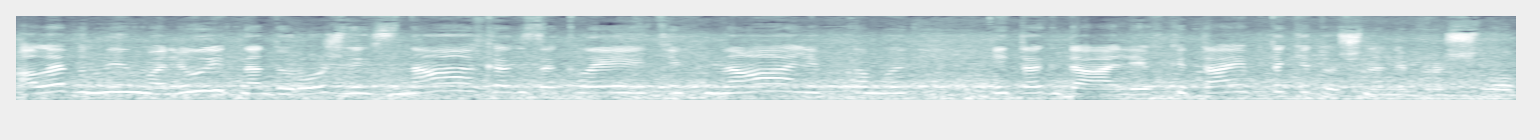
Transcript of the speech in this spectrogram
але вони малюють на дорожніх знаках, заклеюють їх наліпками і так далі. В Китаї б таке точно не пройшло.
